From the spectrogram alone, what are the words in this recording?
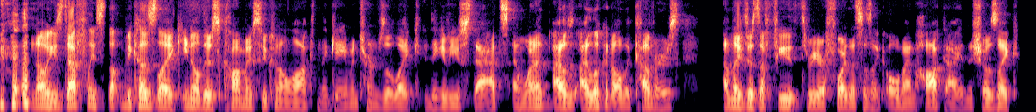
no, he's definitely still because like you know, there's comics you can unlock in the game in terms of like they give you stats, and when I was I look at all the covers, and like there's a few three or four that says like Old Man Hawkeye, and it shows like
